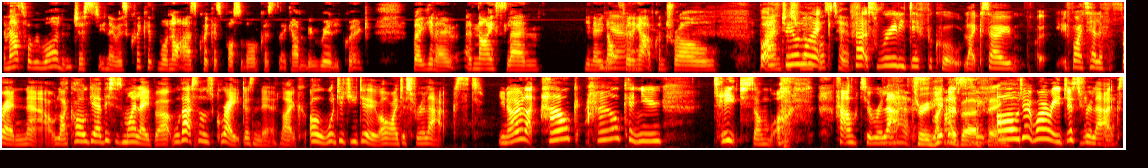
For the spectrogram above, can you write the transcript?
and that's what we want. Just you know, as quick as well, not as quick as possible because they can be really quick, but you know, a nice length. You know, not Yeah. feeling out of control. But I and just feel really like positive. that's really difficult. Like, so uh, if I tell a friend now, like, oh, yeah, this is my labour, well, that sounds great, doesn't it? Like, oh, what did you do? Oh, I just relaxed. You know, like, how how can you teach someone how to relax? Through Like, hypnobirthing. Oh, don't worry, just relax.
